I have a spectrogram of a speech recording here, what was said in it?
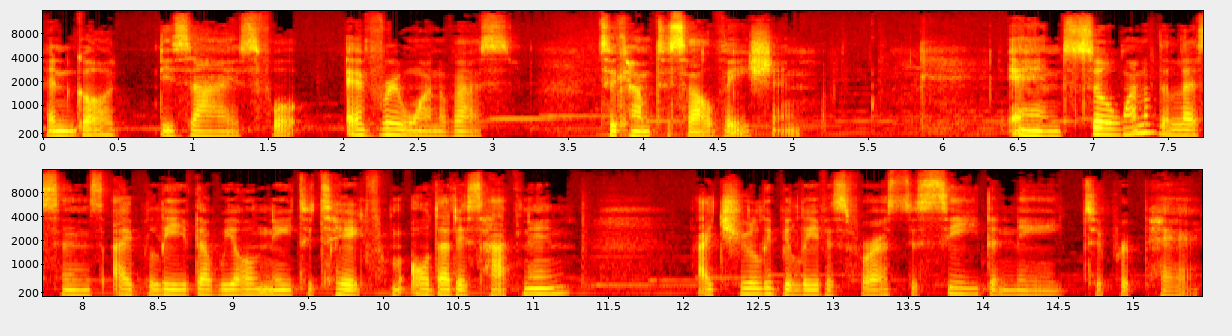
and God desires for every one of us to come to salvation. And so, one of the lessons I believe that we all need to take from all that is happening, I truly believe is for us to see the need to prepare.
